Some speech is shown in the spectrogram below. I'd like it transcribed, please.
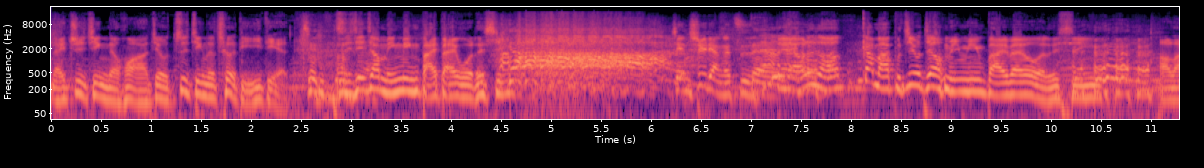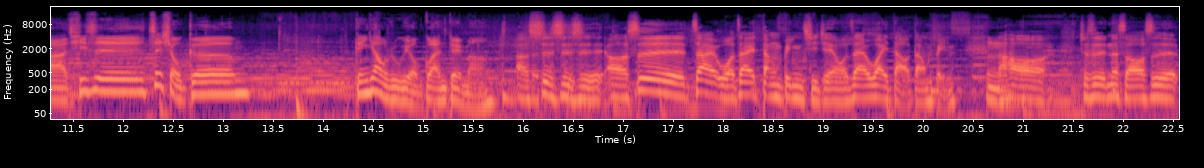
来致敬的话，就致敬的彻底一点，直接叫明明白白我的心，减去两个字。对啊，那个干嘛不就叫明明白白我的心？好啦，其实这首歌。跟药乳有关，对吗？啊，是是是，呃，是在我在当兵期间，我在外岛当兵，然后就是那时候是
